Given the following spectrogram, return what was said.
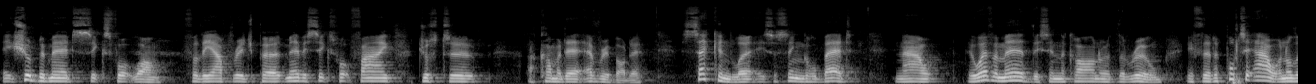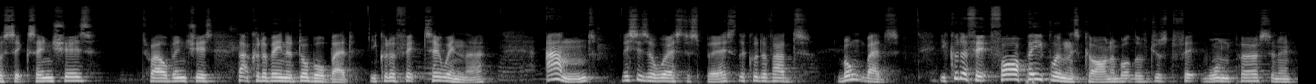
It should be made six foot long for the average per, maybe six foot five, just to accommodate everybody. Secondly, it's a single bed. Now, whoever made this in the corner of the room, if they'd have put it out another six inches, 12 inches, that could have been a double bed. You could have fit two in there. And, this is a waste of space, they could have had bunk beds. You could have fit four people in this corner, but they've just fit one person in.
